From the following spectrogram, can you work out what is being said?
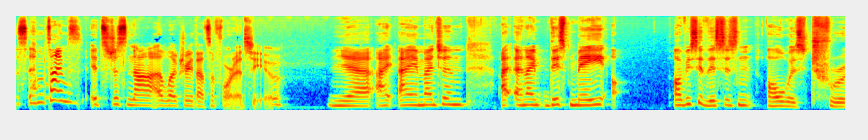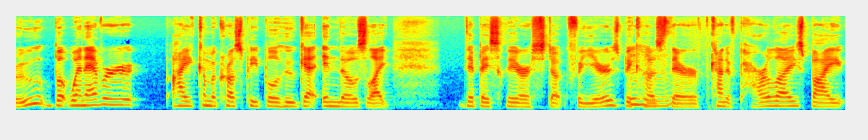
Sometimes it's just not a luxury that's afforded to you. Yeah, I, I imagine, I, and I this may obviously this isn't always true, but whenever I come across people who get in those like they basically are stuck for years because Mhm. they're kind of paralyzed by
